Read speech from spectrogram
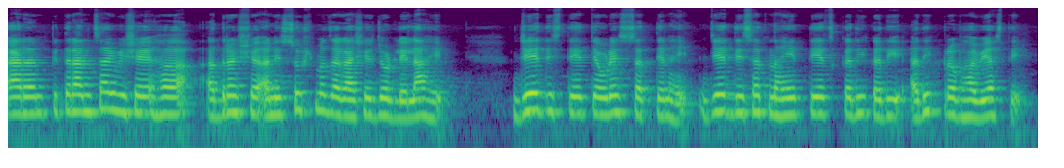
कारण पितरांचा विषय हा अदृश्य आणि सूक्ष्म जगाशी जोडलेला आहे. जे दिसते तेवढेच सत्य नाही. जे दिसत नाही तेच कधीकधी अधिक प्रभावी असते.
